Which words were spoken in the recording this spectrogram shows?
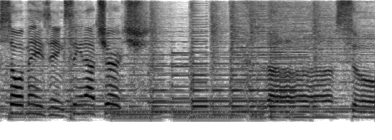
love so amazing. singing out, church. Love so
